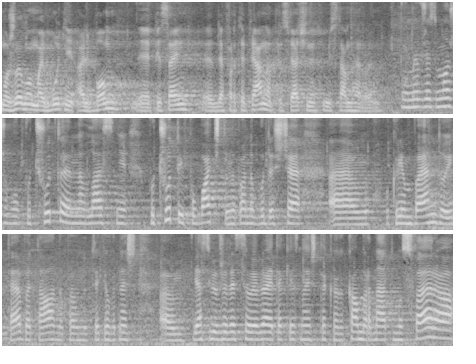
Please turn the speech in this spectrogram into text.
Можливо, майбутній альбом е, пісень е, для фортепіано, присвячених містам героям. І ми вже зможемо почути на власні почути і побачити. Напевно, буде ще ем, окрім бенду і тебе, та напевно, таке знаєш, ем, я собі вже десь уявляю, таке знаєш, така камерна атмосфера,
